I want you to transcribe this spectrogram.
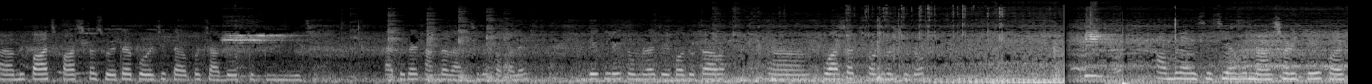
আর আমি পাঁচ পাঁচটা সোয়েটার পরেছি তারপর চাদর টুপি নিয়েছি। এতটাই ঠান্ডা লাগছিল সকালে। দেখলেই তোমরা যে কতটা আহ, কুয়াশাচ্ছন্ন ছিল। আমরা এসেছি এখন নার্সারিতে কয়েক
